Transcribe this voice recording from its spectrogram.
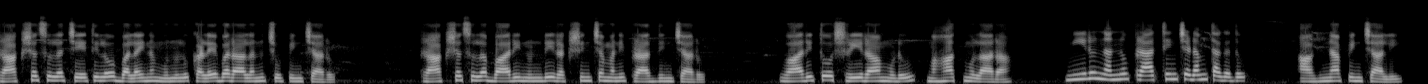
రాక్షసుల చేతిలో బలైన మునులు కళేబరాలను చూపించారు. రాక్షసుల బారి నుండి రక్షించమని ప్రార్థించారు. వారితో శ్రీరాముడు మహాత్ములారా మీరు నన్ను ప్రార్థించడం తగదు. ఆజ్ఞాపించాలి.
